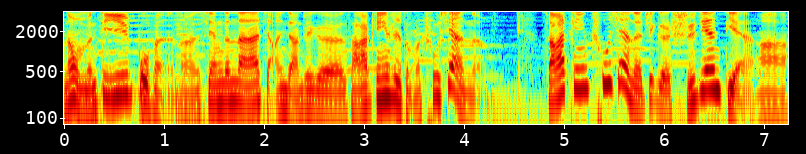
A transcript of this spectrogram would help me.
那我们第一部分呢，先跟大家讲一讲这个萨拉金是怎么出现的。萨拉金出现的这个时间点啊，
